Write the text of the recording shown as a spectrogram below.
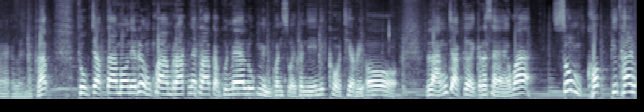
แมากันเลยนะครับ ถูกจับตามองในเรื่องของความรักนะครับ กับคุณแม่ลูกหนึ่งคนสวยคนนี้นิโคเทริโอ หลังจากเกิดกระแสว่า ซุ่มคบพี่แท่ง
